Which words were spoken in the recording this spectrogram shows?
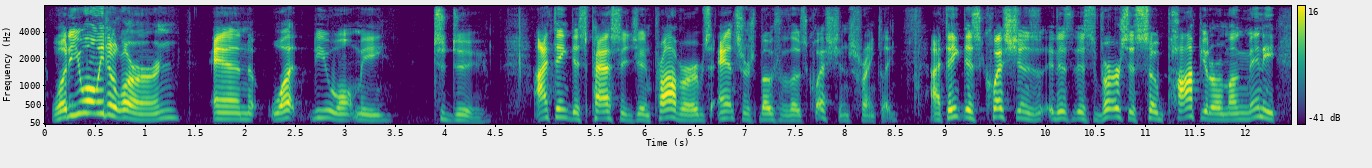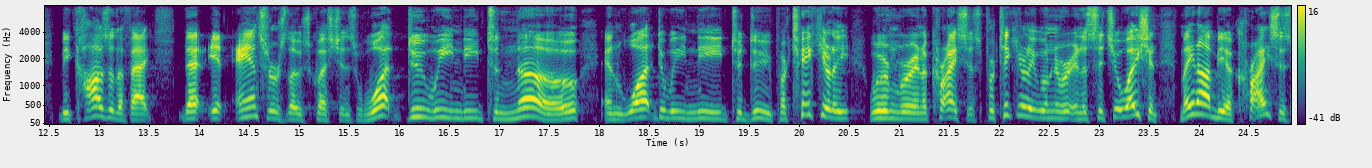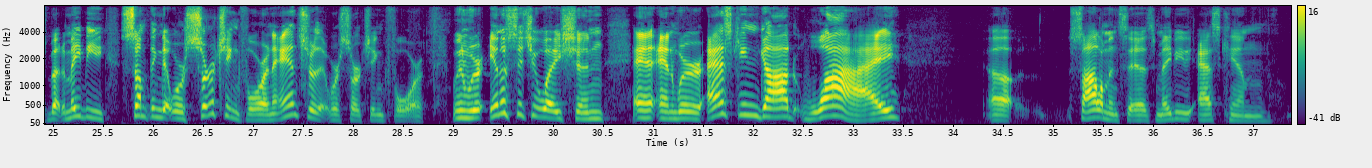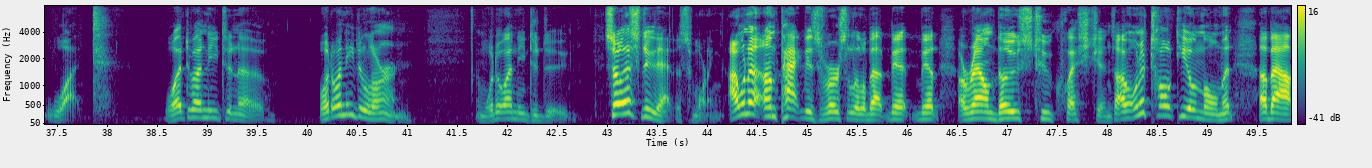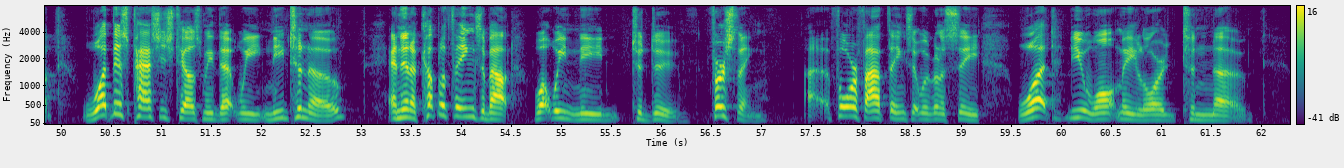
What do you want me to learn, and what do you want me to do? I think this passage in Proverbs answers both of those questions, frankly. I think this question, is, this, this verse is so popular among many because of the fact that it answers those questions. What do we need to know and what do we need to do, particularly when we're in a crisis, particularly when we're in a situation? It may not be a crisis, but it may be something that we're searching for, an answer that we're searching for. When we're in a situation and, and we're asking God why, uh, Solomon says, maybe ask him what? What do I need to know? What do I need to learn? And what do I need to do? So let's do that this morning. I want to unpack this verse a little bit, bit, bit around those two questions. I want to talk to you a moment about what this passage tells me that we need to know, and then a couple of things about what we need to do. First thing, uh, four or five things that we're going to see. What do you want me, Lord, to know?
